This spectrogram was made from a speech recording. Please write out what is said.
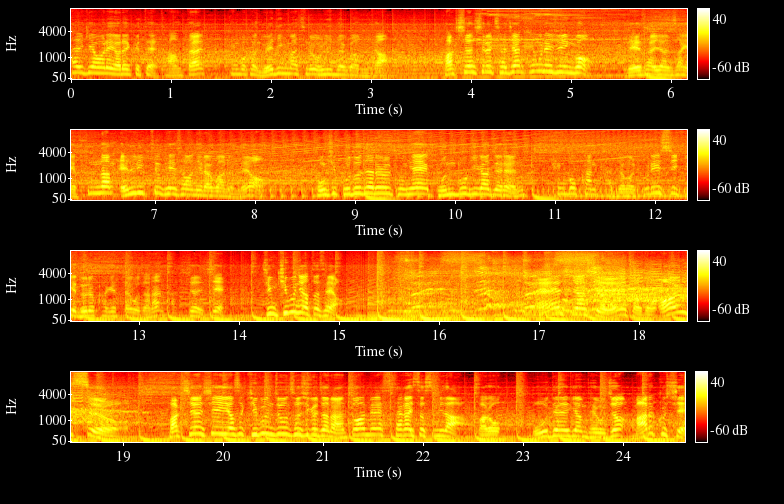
8개월의 열애 끝에 다음 달 행복한 웨딩 마치를 올린다고 합니다. 박시연 씨를 차지한 행운의 주인공 4살 연상의 훈남 엘리트 회사원이라고 하는데요. 공식 보도자료를 통해 본보기가 되는 행복한 가정을 꾸릴 수 있게 노력하겠다고 전한 박시연 씨. 지금 기분이 어떠세요? 네, 시연 씨, 저도 얼쑤. 박시연 씨에 이어서 기분 좋은 소식을 전한 또 한 명의 스타가 있었습니다. 바로 모델 겸 배우죠, 마르코 씨.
